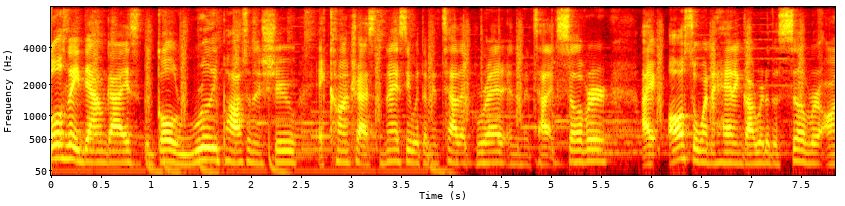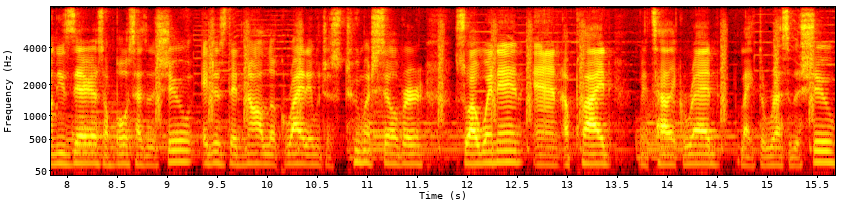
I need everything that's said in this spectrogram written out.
Gold's laid down, guys. The gold really pops on the shoe. It contrasts nicely with the metallic red and the metallic silver. I also went ahead and got rid of the silver on these areas on both sides of the shoe. It just did not look right. It was just too much silver. So I went in and applied metallic red like the rest of the shoe.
